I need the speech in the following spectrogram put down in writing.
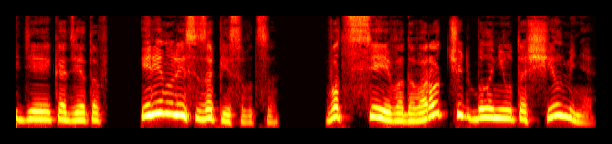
идеи кадетов и ринулись записываться. Вот сей водоворот чуть было не утащил меня.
